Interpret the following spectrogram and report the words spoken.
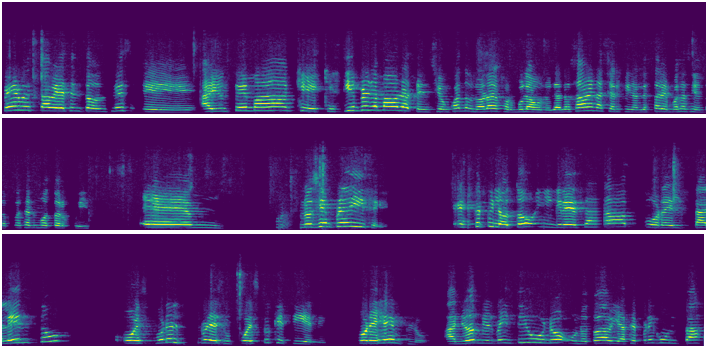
Pero esta vez entonces eh, hay un tema que, que, siempre ha llamado la atención cuando uno habla de Fórmula 1. Ya lo saben, hacia el final estaremos haciendo pues el Motor Quiz. uno siempre dice, este piloto ingresa por el talento o es por el presupuesto que tiene. Por ejemplo, año 2021, uno todavía se pregunta,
